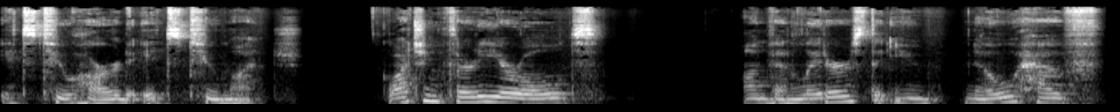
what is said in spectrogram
It's too hard. It's too much. Watching 30 year olds on ventilators that you know have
